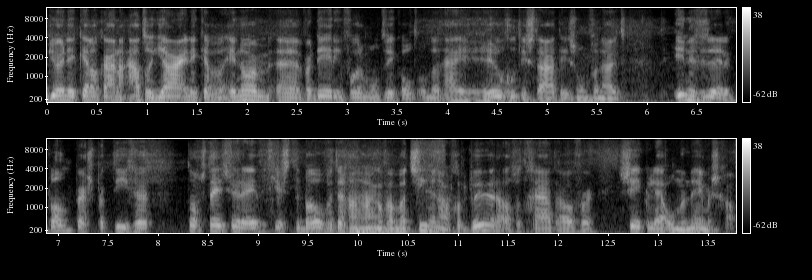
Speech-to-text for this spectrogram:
Björn en ik kennen elkaar een aantal jaar en ik heb een enorm waardering voor hem ontwikkeld. Omdat hij heel goed in staat is om vanuit individuele klantperspectieven toch steeds weer eventjes te boven te gaan hangen van wat zien we nou gebeuren als het gaat over circulair ondernemerschap.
